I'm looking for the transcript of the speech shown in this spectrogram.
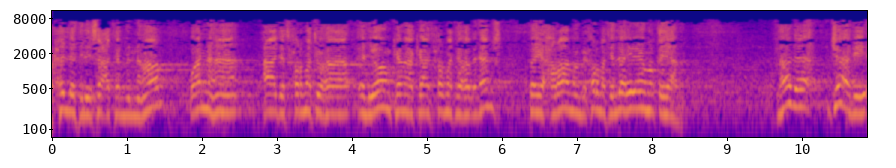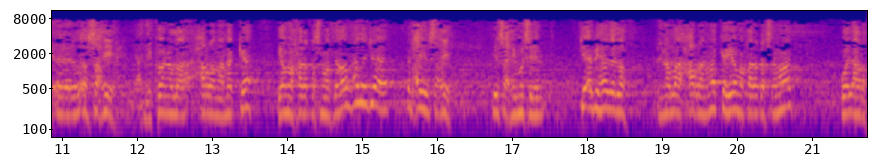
أحلت لي ساعة من نهار وأنها عادت حرمتها اليوم كما كانت حرمتها بالأمس فهي حرام بحرمة الله إلى يوم القيامة. فهذا جاء في الصحيح. يعني كون الله حرم مكة يوم خلق السماوات والأرض هذا جاء في الحديث الصحيح. في صحيح مسلم. جاء بهذا اللفظ. إن الله حرم مكة يوم خلق السماوات والأرض.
